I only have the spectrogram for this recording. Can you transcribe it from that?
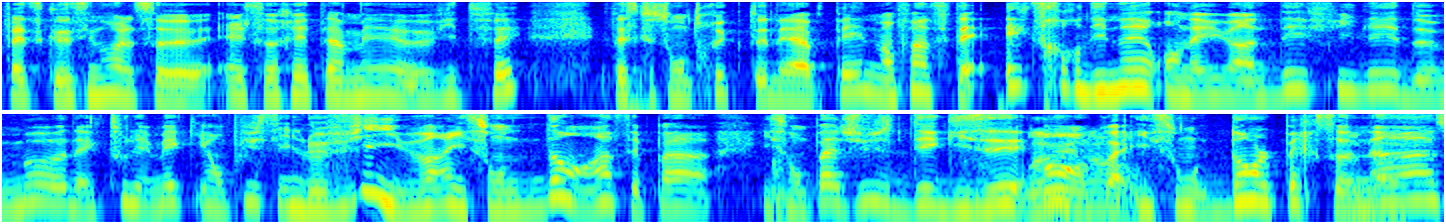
parce que sinon elle se, elle se rétamait euh, vite fait, parce que son truc tenait à peine. Mais enfin, c'était extraordinaire. On a eu un défilé de mode avec tous les mecs, et en plus ils le vivent, hein, ils sont dedans. Hein, c'est pas, ils sont pas juste déguisés Oui, en non. quoi. Ils sont dans le personnage.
